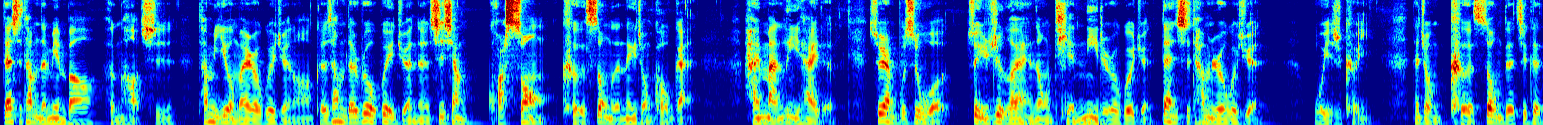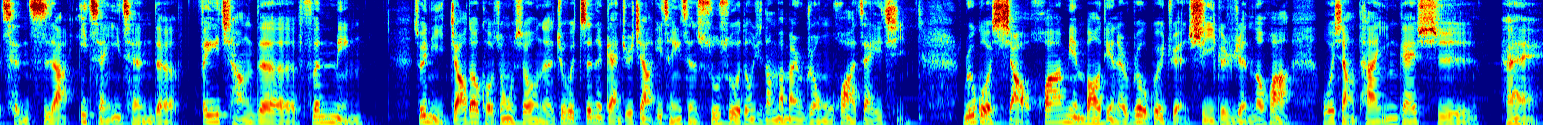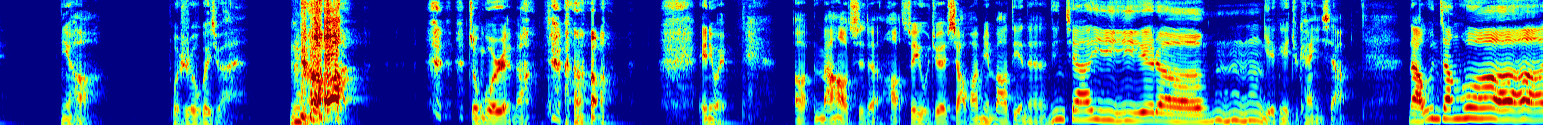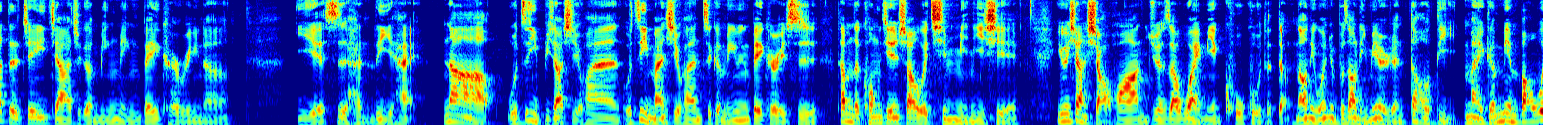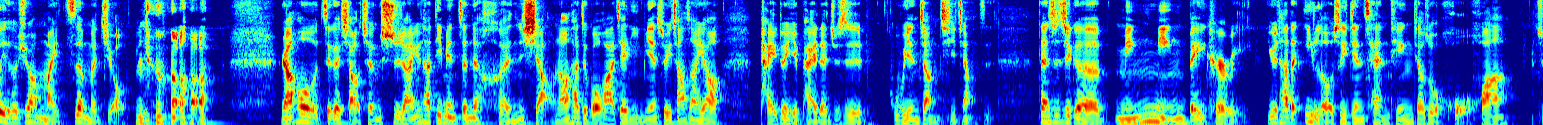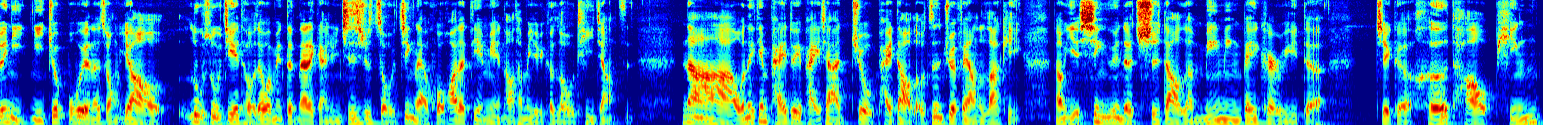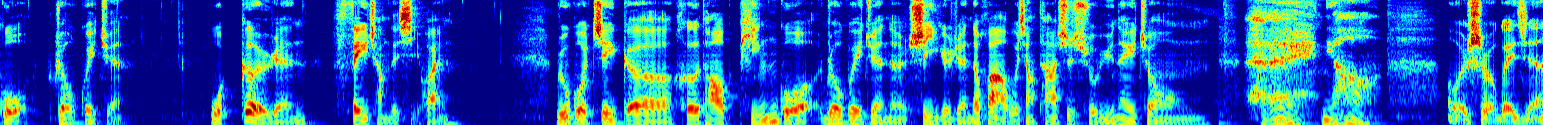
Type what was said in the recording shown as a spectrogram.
但是他们的面包很好吃，他们也有卖肉桂卷哦。可是他们的肉桂卷呢，是像 croissant 可颂的那种口感，还蛮厉害的。虽然不是我最热爱的那种甜腻的肉桂卷，但是他们的肉桂卷我也是可以。那种可颂的这个层次啊，一层一层的，非常的分明。所以你嚼到口中的时候呢，就会真的感觉这样一层一层酥酥的东西，然后慢慢融化在一起。如果小花面包店的肉桂卷是一个人的话，我想他应该是：嗨，你好，我是肉桂卷，中国人啊。Anyway，呃，蛮好吃的，好，所以我觉得小花面包店呢，林家一人也可以去看一下。那温章花的这一家这个明明 Bakery 呢？也是很厉害。那我自己比较喜欢，我自己蛮喜欢这个明明 Bakery，是他们的空间稍微亲民一些。因为像小花，你就是在外面苦苦的等，然后你完全不知道里面的人到底买个面包为何需要买这么久。然后这个小城市啊，因为它地面真的很小，然后它在国华街里面，所以常常要排队也排的就是乌烟瘴气这样子。但是这个明明 Bakery，因为它的一楼是一间餐厅，叫做火花。所以你你就不会有那种要露宿街头在外面等待的感觉，其实就走进来火花的店面，然后他们有一个楼梯这样子。那我那天排队排一下就排到了，我真的觉得非常的 lucky，然后也幸运的吃到了明明 Bakery 的这个核桃苹果肉桂卷，我个人非常的喜欢。如果这个核桃苹果肉桂卷呢是一个人的话，我想他是属于那种，嗨，你好。我是肉桂卷，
